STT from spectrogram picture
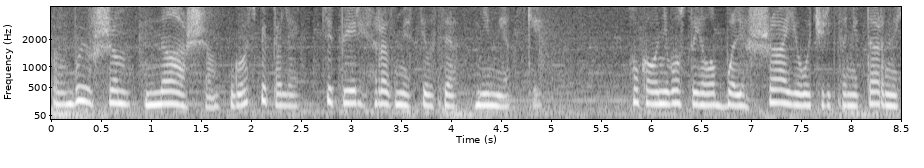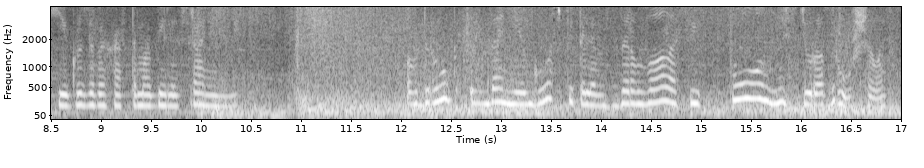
В бывшем нашем госпитале теперь разместился немецкий. Около него стояла большая очередь санитарных и грузовых автомобилей с ранеными. Вдруг здание госпиталя взорвалось и полностью разрушилось.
